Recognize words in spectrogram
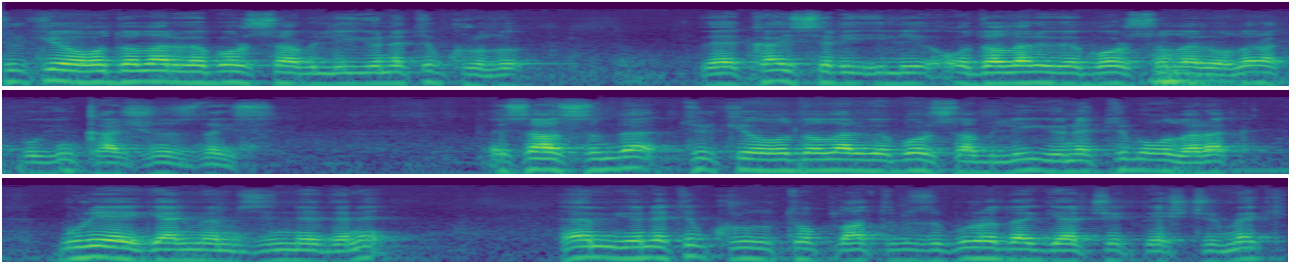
Türkiye Odalar ve Borsa Birliği Yönetim Kurulu ve Kayseri ili odaları ve borsaları olarak bugün karşınızdayız. Esasında Türkiye Odalar ve Borsa Birliği yönetimi olarak buraya gelmemizin nedeni hem yönetim kurulu toplantımızı burada gerçekleştirmek,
